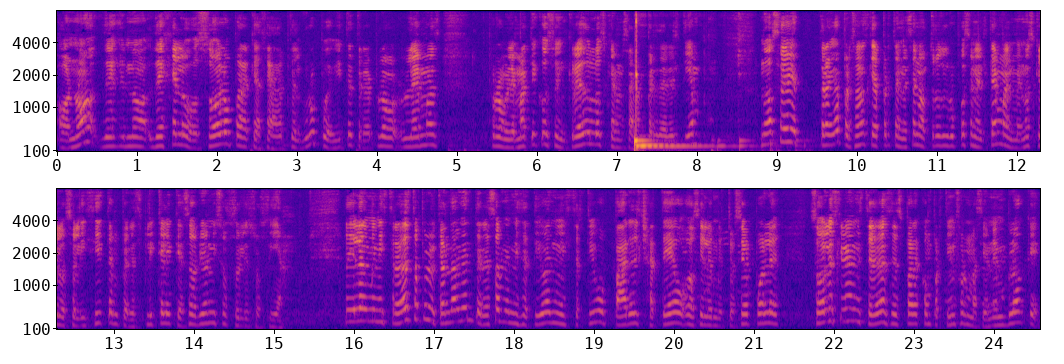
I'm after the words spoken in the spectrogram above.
o no, déjelo solo para que se adapte al grupo, evite tener problemas problemáticos o incrédulos que nos hagan perder el tiempo. No se traiga personas que ya pertenecen a otros grupos en el tema, al menos que lo soliciten, pero explíquele qué es Orión y su filosofía. Si el administrador está publicando algo de interés organizativo administrativo para el chateo o si la administración pone solo escriben administradores es para compartir información en bloque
